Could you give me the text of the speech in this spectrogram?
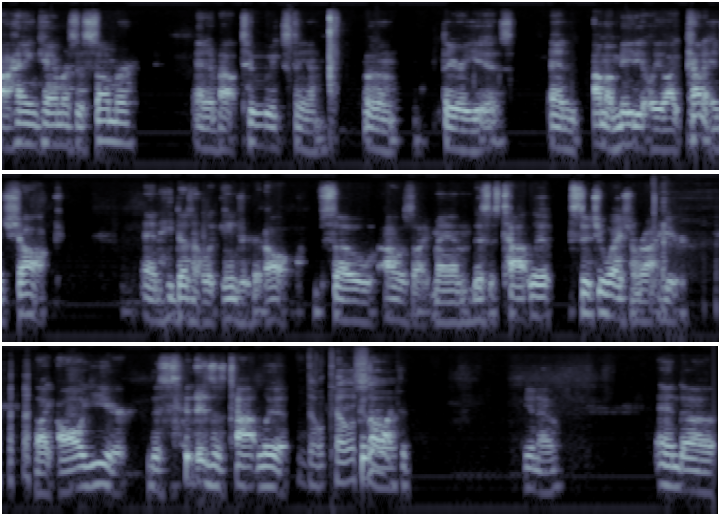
I hang cameras this summer, and about two weeks in, boom, there he is. And I'm immediately like kind of in shock. And he doesn't look injured at all. So I was like, man, this is tight lip situation right here. like all year, this this is tight lip. Don't tell us Because I like to, you know. And uh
